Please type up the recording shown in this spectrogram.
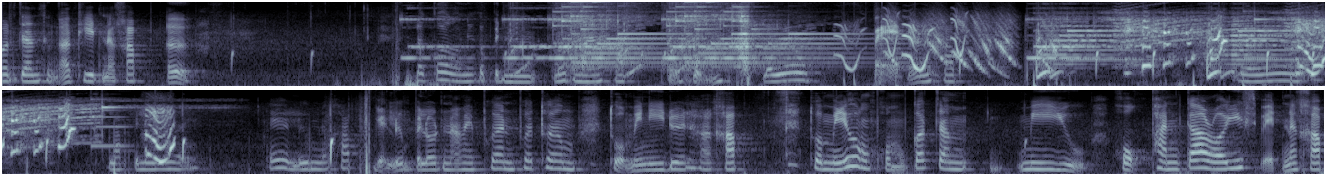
วันจันทร์ถึงอาทิตย์นะครับ เออ แล้วก็ตรงนี้ก็เป็นรถม้านะครับของผมเลเวลแปดแล้วนะครับเออรับไปเลยเอ้ยาลืมนะครับ อย่าลืมไปรดน้ำให้เพื่อนเพื่อเพิ่มถั่วมินิด้วยนะครับ ถั่วมินิของผมก็จะมีอยู่ 6,921 นะครับ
